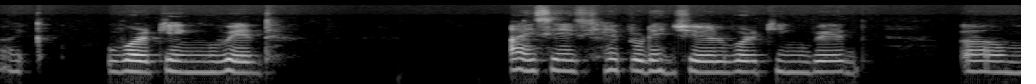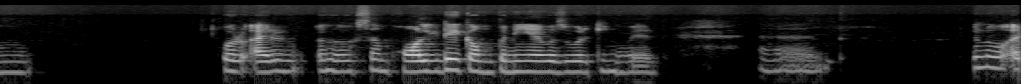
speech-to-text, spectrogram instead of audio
like working with ICICI Prudential, working with um, or I don't uh, some holiday company I was working with, and you know I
